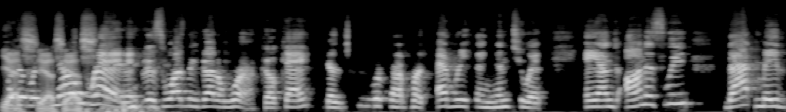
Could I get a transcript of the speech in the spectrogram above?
Yes. There was yes. No yes. way this wasn't going to work, okay? Because we were going to put everything into it, and honestly, that made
